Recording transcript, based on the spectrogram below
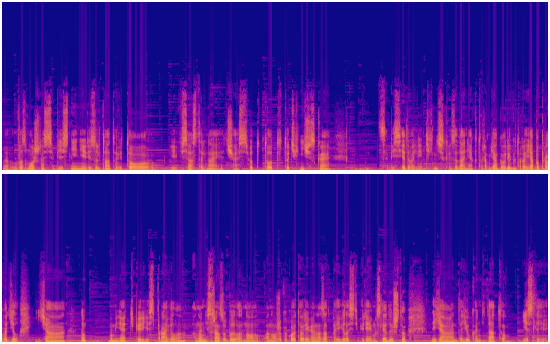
э, возможность объяснения результатов и то и вся остальная часть. Вот то, то техническое собеседование, техническое задание, о котором я говорю, mm-hmm. которое я бы проводил, я, ну, у меня теперь есть правило, оно не сразу было, но оно уже какое-то время назад появилось, теперь я ему следую, что я даю кандидату, если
